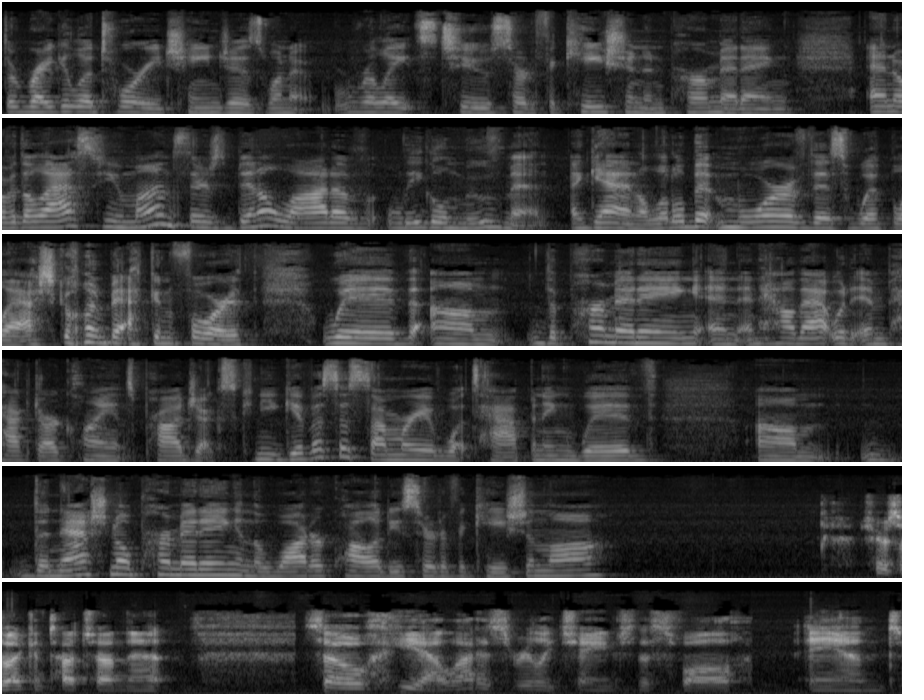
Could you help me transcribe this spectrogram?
the regulatory changes when it relates to certification and permitting. And over the last few months, there's been a lot of legal movement. Again, a little bit more of this whiplash going back and forth with um, the permitting and, and how that would impact our clients' projects. Can you give us a summary of what's happening with um, the national permitting and the water quality certification law? Sure, so I can touch on that. So, yeah, a lot has really changed this fall, and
